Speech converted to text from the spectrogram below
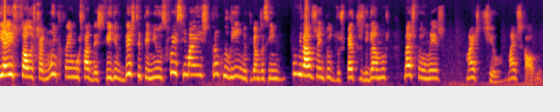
E é isto pessoal, eu espero muito que tenham gostado deste vídeo, deste TT News, foi assim mais tranquilinho, tivemos assim novidades em todos os espectros, digamos, mas foi um mês mais chill, mais calmo.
